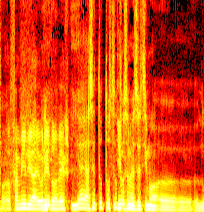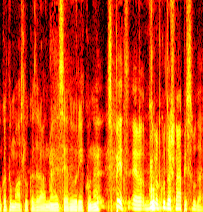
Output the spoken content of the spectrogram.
familija je v redu, veš. Ja, ja se, to, to, to, to In- sem jaz, recimo, uh, Luka Tomas, Luka zraven mene sedel rekel. Ne? Spet, evo, bilo tako, da šnapi suda.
